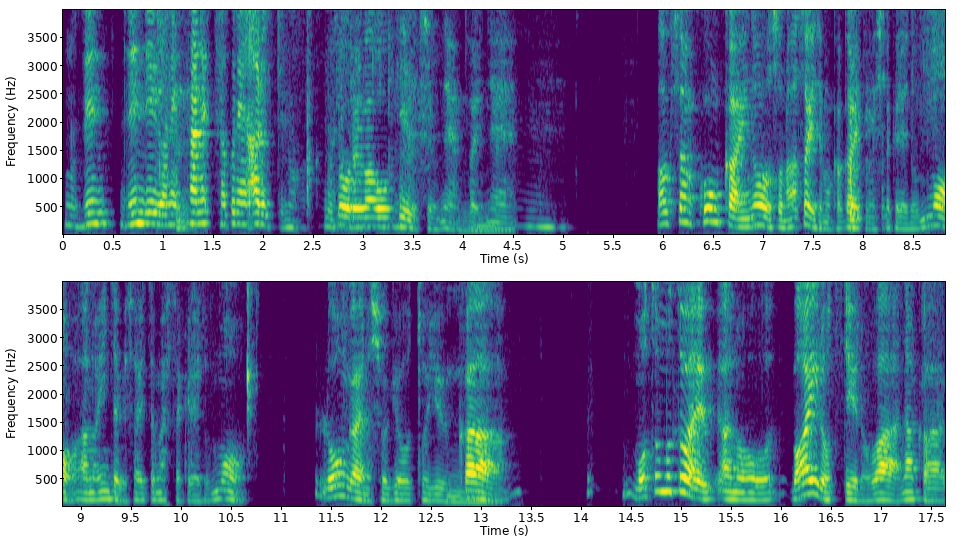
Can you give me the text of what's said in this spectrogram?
この前前例がね昨年あるっていうのはそれは大きいですよねやっぱりね。青木さん今回のその朝日でも書かれてましたけれどもあのインタビューされてましたけれども論外の所業というか、もともとはあの賄賂っていうのはなんか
